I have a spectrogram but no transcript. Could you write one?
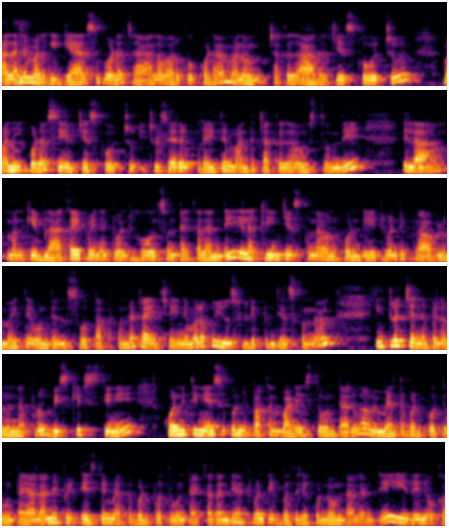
అలానే మనకి గ్యాస్ కూడా చాలా వరకు కూడా మనం చక్కగా ఆదా చేసుకోవచ్చు. మనీ కూడా సేవ్ చేసుకోవచ్చు. చూసారు? ఇప్పుడైతే మంట చక్కగా వస్తుంది. ఇలా మనకి బ్లాక్ అయిపోయినటువంటి హోల్స్ ఉంటాయి కదండి ఇలా క్లీన్ చేసుకున్నాం అనుకోండి ఎటువంటి ప్రాబ్లం అయితే ఉండదు. సో తప్పకుండా ట్రై చేయండి. మరొక యూస్ఫుల్ టిప్ని తెలుసుకుందాం. ఇంట్లో చిన్నపిల్లలు ఉన్నప్పుడు బిస్కెట్స్ తిని కొన్ని తినేసి కొన్ని పక్కన పడేస్తూ ఉంటారు. అవి మెత్తబడిపోతూ ఉంటాయి. అలానే పెట్టేస్తే మెత్తబడిపోతూ ఉంటాయి కదండి. అటువంటి ఇబ్బంది లేకుండా ఉండాలంటే ఏదైనా ఒక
